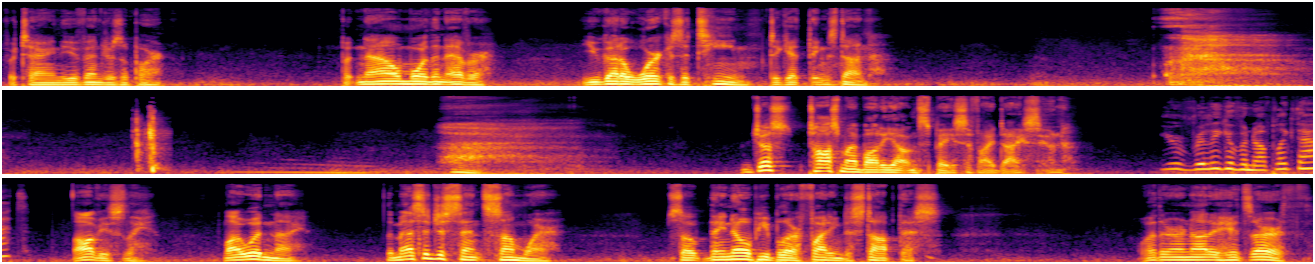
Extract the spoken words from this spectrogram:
for tearing the Avengers apart. But now, more than ever, you gotta work as a team to get things done. Just toss my body out in space if I die soon. You're really giving up like that? Obviously. Why wouldn't I? The message is sent somewhere. So they know people are fighting to stop this. Whether or not it hits Earth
